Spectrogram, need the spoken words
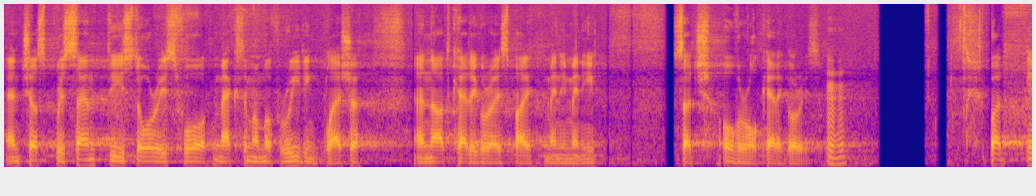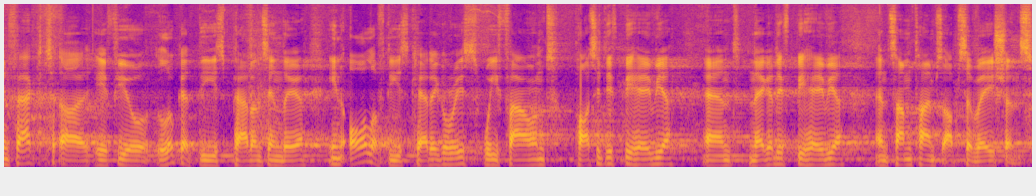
and just present these stories for maximum of reading pleasure and not categorized by many, many such overall categories. Mm-hmm. But in fact, uh, if you look at these patterns in there, in all of these categories, we found positive behavior and negative behavior, and sometimes observations.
